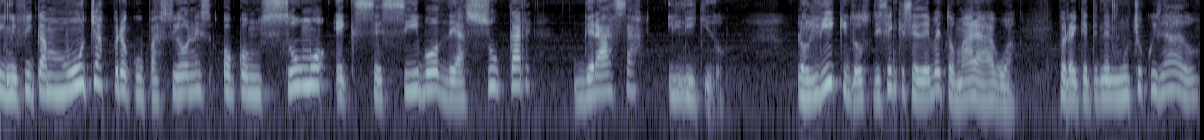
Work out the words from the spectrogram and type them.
significan muchas preocupaciones o consumo excesivo de azúcar, grasa y líquido. Los líquidos dicen que se debe tomar agua, pero hay que tener mucho cuidado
